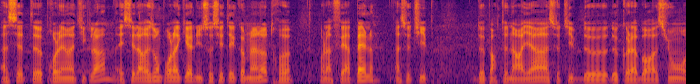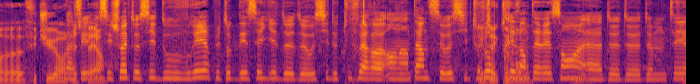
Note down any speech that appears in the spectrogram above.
à cette euh, problématique-là et c'est la raison pour laquelle une société comme la nôtre euh, voilà, fait appel à ce type de partenariat, à ce type de, collaboration euh, future, bah, j'espère. C'est chouette aussi d'ouvrir plutôt que d'essayer de, aussi de tout faire euh, en interne. C'est aussi toujours très intéressant mm. euh, de, monter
